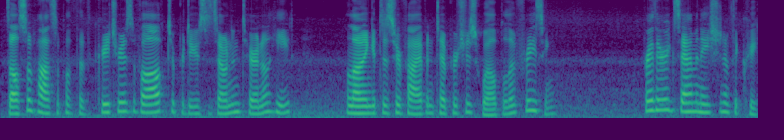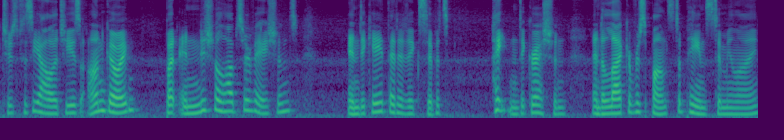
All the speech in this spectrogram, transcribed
It's also possible that the creature has evolved to produce its own internal heat, allowing it to survive in temperatures well below freezing. Further examination of the creature's physiology is ongoing, but initial observations indicate that it exhibits heightened aggression and a lack of response to pain stimuli.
